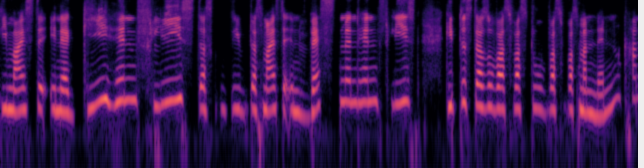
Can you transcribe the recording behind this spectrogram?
die meiste Energie hinfließt, das, die, das meiste Investment hinfließt. Gibt es da sowas, was du, was, was man nennen kann?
